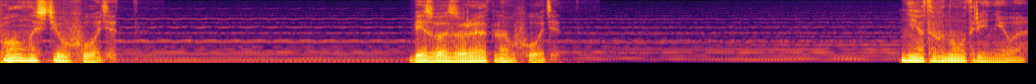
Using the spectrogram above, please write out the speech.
полностью уходит. Безвозвратно уходит. Нет внутреннего,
